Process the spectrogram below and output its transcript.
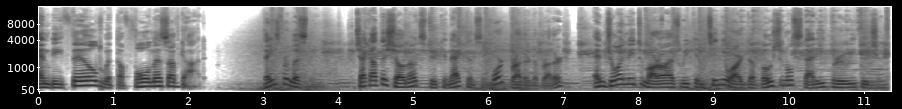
and be filled with the fullness of God. Thanks for listening. Check out the show notes to connect and support Brother to Brother, and join me tomorrow as we continue our devotional study through Ephesians.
